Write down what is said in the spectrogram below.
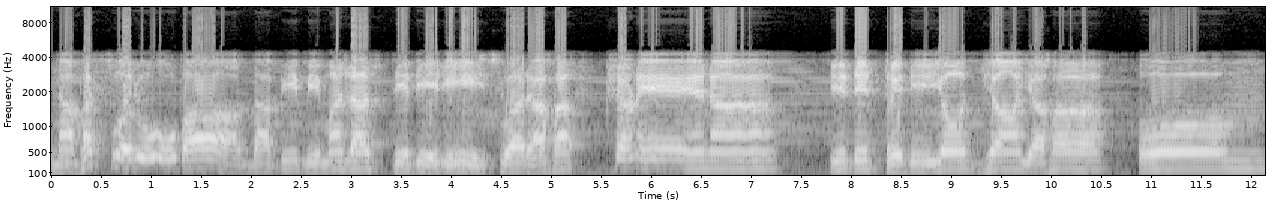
नभस्वरूपादपि विमलस्थितिरीश्वरः क्षणेन। इति तृतीयोऽध्यायः। ओम्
